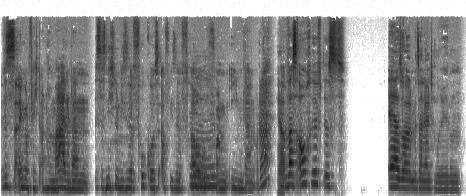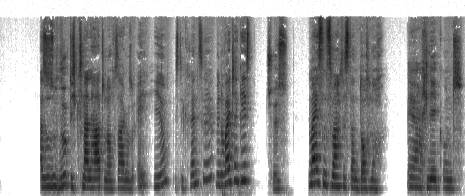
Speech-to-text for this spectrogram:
ist es dann irgendwann vielleicht auch normal und dann ist es nicht nur dieser Fokus auf diese Frau Mhm. von ihm dann, oder? Ja. Was auch hilft, ist, er soll mit seinen Eltern reden. Also so wirklich knallhart und auch sagen so, ey, hier ist die Grenze. Wenn du weitergehst, tschüss. Meistens macht es dann doch noch Ja. Klick und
